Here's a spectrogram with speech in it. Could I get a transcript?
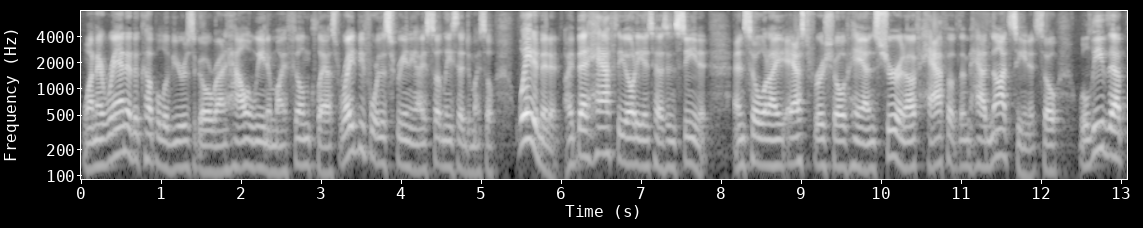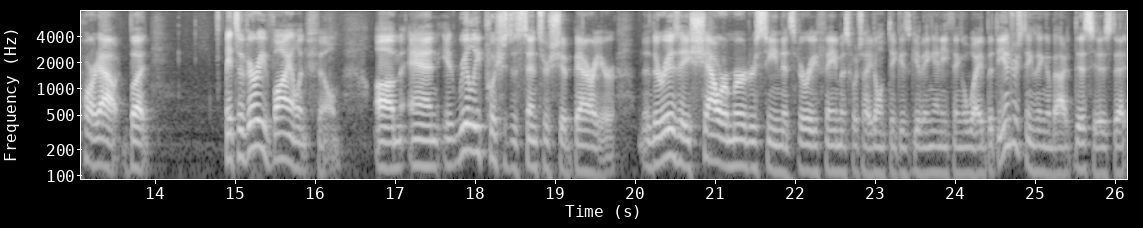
When I ran it a couple of years ago around Halloween in my film class, right before the screening, I suddenly said to myself, wait a minute, I bet half the audience hasn't seen it. And so when I asked for a show of hands, sure enough, half of them had not seen it. So we'll leave that part out. But it's a very violent film. Um, and it really pushes the censorship barrier. There is a shower murder scene that's very famous, which I don't think is giving anything away. But the interesting thing about this is that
